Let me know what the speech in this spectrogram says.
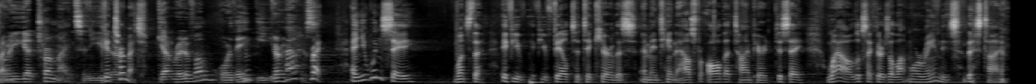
right? Or you get termites, and you get termites. Get rid of them, or they mm-hmm. eat your house. Right. And you wouldn't say once the if you if you fail to take care of this and maintain the house for all that time period to say, wow, it looks like there's a lot more rain this this time.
